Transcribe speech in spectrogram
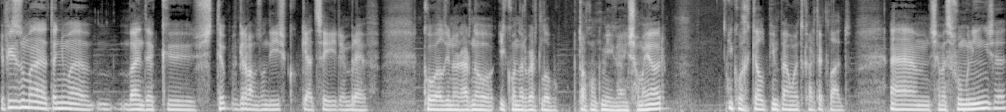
eu fiz uma. Tenho uma banda que este- gravámos um disco que há de sair em breve com a Leonor Arnaud e com o Norberto Lobo, que tocam comigo em Chão Maior, e com a Raquel Pimpão a tocar teclado. Ahm, Chama-se Fumo Ninja,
